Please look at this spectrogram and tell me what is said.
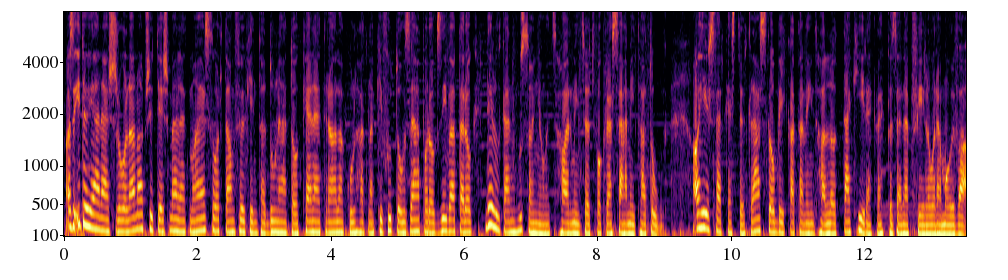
Az időjárásról a napsütés mellett ma elszórtan, főként a Dunától keletre alakulhatnak ki futó záporok, zivatarok, délután 28-35 fokra számíthatunk. A hírszerkesztőt László B. Katalint hallották hírek legközelebb fél óra múlva.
